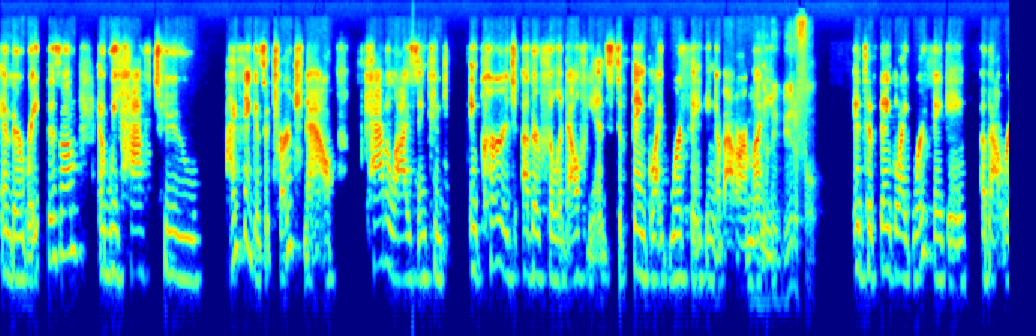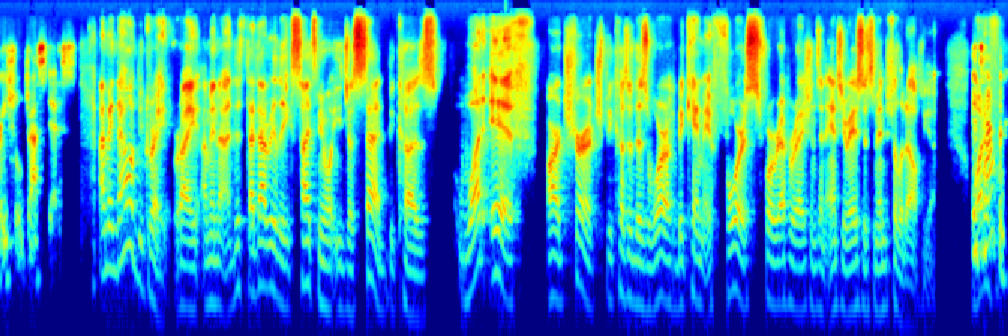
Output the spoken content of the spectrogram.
and their racism. And we have to, I think, as a church now, catalyze and con- encourage other Philadelphians to think like we're thinking about our money. Beautiful and to think like we're thinking about racial justice. I mean, that would be great, right? I mean, uh, this, that, that really excites me what you just said, because what if our church, because of this work, became a force for reparations and anti racism in Philadelphia? What it's if, happening.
